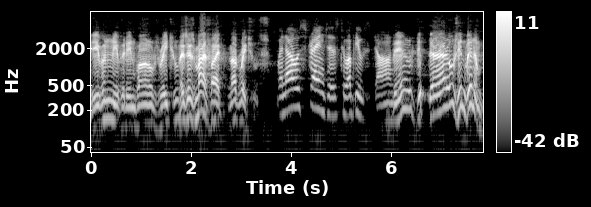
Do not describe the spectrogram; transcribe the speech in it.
Even if it involves Rachel? This is my fight, not Rachel's. We're no strangers to abuse, John. They'll dip their arrows in venom.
